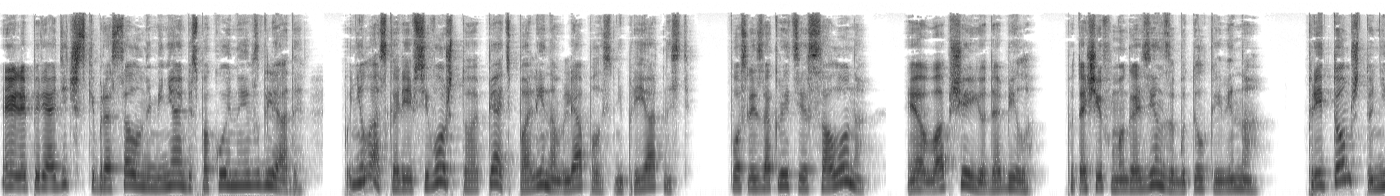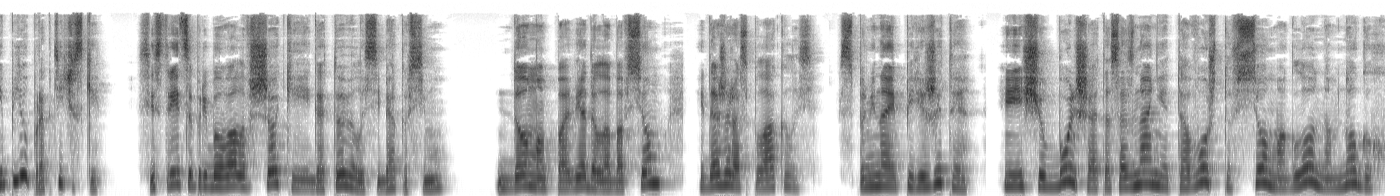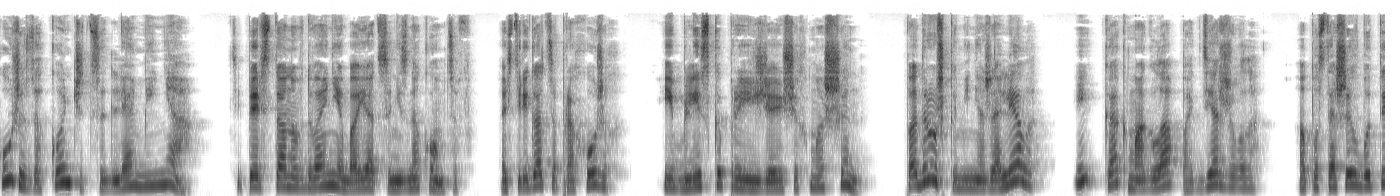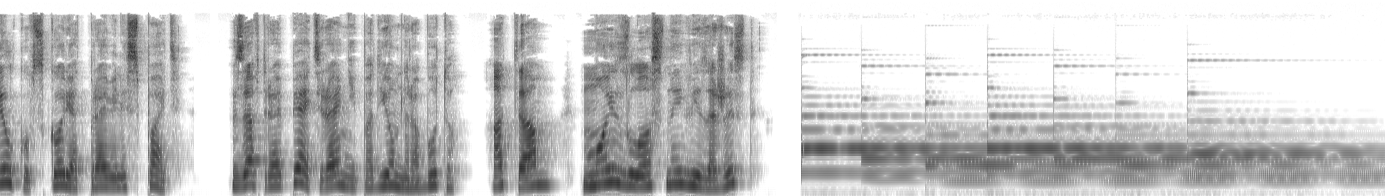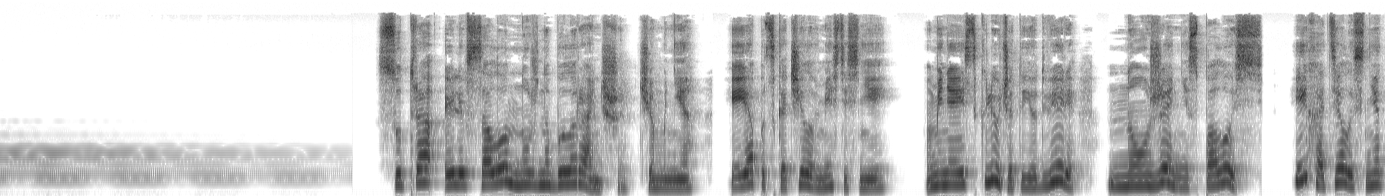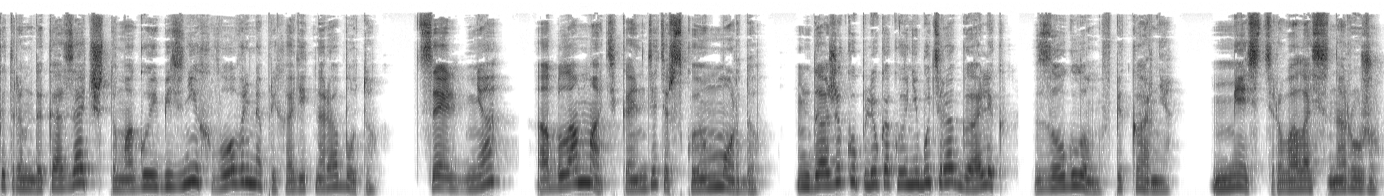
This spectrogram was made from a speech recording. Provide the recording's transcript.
Эля периодически бросала на меня обеспокоенные взгляды. Поняла, скорее всего, что опять Полина вляпалась в неприятность. После закрытия салона я вообще ее добила, потащив в магазин за бутылкой вина. При том, что не пью практически. Сестрица пребывала в шоке и готовила себя ко всему. Дома поведала обо всем и даже расплакалась, вспоминая пережитое и еще больше от осознания того, что все могло намного хуже закончиться для меня. Теперь стану вдвойне бояться незнакомцев остерегаться прохожих и близко проезжающих машин. Подружка меня жалела и, как могла, поддерживала. Опустошив бутылку, вскоре отправились спать. Завтра опять ранний подъем на работу, а там мой злостный визажист С утра Элли в салон нужно было раньше, чем мне и я подскочила вместе с ней. У меня есть ключ от ее двери, но уже не спалось, и хотелось некоторым доказать, что могу и без них вовремя приходить на работу. Цель дня – обломать кондитерскую морду. Даже куплю какой-нибудь рогалик за углом в пекарне. Месть рвалась наружу.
